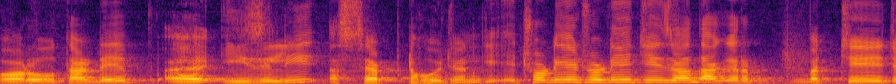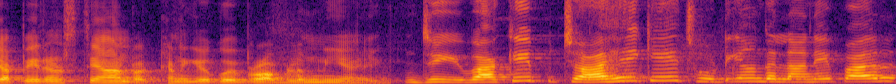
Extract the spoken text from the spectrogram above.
ਔਰ ਉਹ ਤੁਹਾਡੇ ਈਜ਼ੀਲੀ ਅਸੈਪਟ ਹੋ ਜਾਣਗੇ। ਇਹ ਛੋਟੀਆਂ ਛੋਟੀਆਂ ਚੀਜ਼ਾਂ ਦਾ ਅਗਰ ਬੱਚੇ ਜਾਂ ਪੇਰੈਂਟਸ ਧਿਆਨ ਰੱਖਣਗੇ, ਕੋਈ ਪ੍ਰੋਬਲਮ ਨਹੀਂ ਆਏਗੀ। ਜੀ, ਵਾਕਈ ਚਾਹੇ ਕਿ ਛੋਟੀਆਂ ਗੱਲਾਂ ਨੇ, ਪਰ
